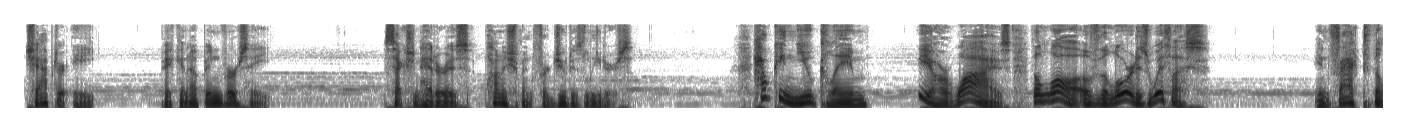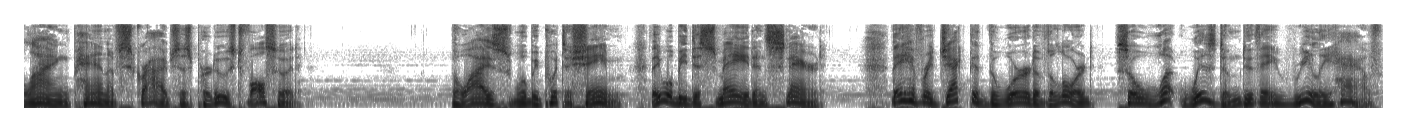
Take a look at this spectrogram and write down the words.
chapter 8, picking up in verse 8. Section header is Punishment for Judah's Leaders. How can you claim, We are wise, the law of the Lord is with us? In fact, the lying pen of scribes has produced falsehood. The wise will be put to shame. They will be dismayed and snared. They have rejected the word of the Lord, so what wisdom do they really have?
